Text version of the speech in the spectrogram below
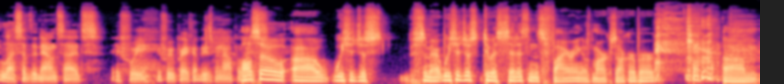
less of the downsides if we if we break up these monopolies. Also, uh, we should just summar- we should just do a citizens firing of Mark Zuckerberg. um,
